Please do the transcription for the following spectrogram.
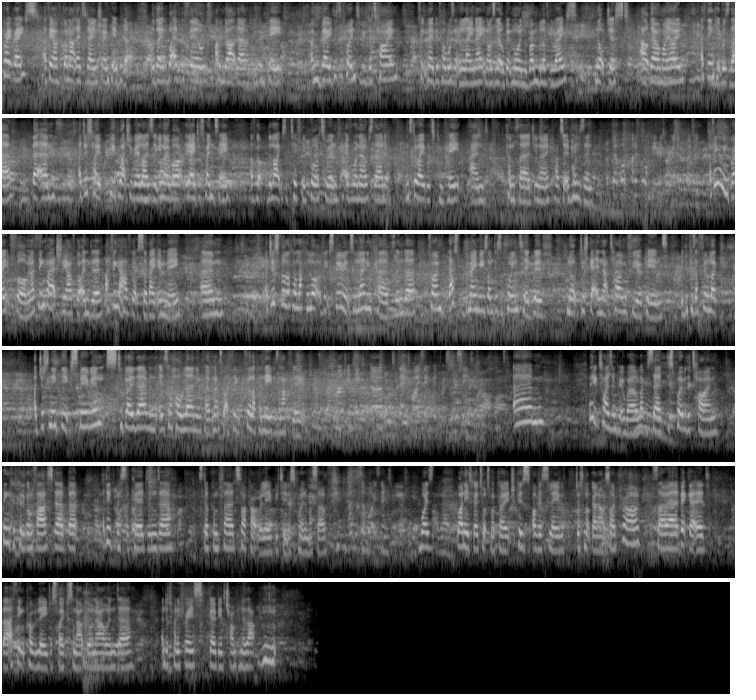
great race. I think I've gone out there today and shown people that although whatever the field, I can go out there and I can compete. I'm very disappointed with the time. I think maybe if I wasn't in lane eight and I was a little bit more in the rumble of the race, not just out there on my own, I think it was there. But um, I just hope people actually realise that, you know what, at the age of 20, I've got the likes of Tiffany Porter and everyone else there I'm still able to compete and come third, you know, absolutely amazing. So what kind of form do you think you're in at the moment? I think I'm in great form, and I think I actually have got under. I think I have got sub eight in me. Um, I just feel like I lack a lot of experience and learning curves, and uh, so I'm, that's the main reason I'm disappointed with not just getting that time for Europeans. Is because I feel like I just need the experience to go there, and it's a whole learning curve, and that's what I think feel like I need as an athlete. How do you think um, today ties in with the rest of the season? Um, I think it ties in pretty well. Like I said, disappointed with the time. I think I could have gone faster, but I did the best I could and uh, still come third, so I can't really be too disappointed myself. And so what is next for you? What is, well, I need to go talk to my coach because obviously we're just not going outside Prague, so uh, a bit gutted. But I think probably just focus on outdoor now and uh, under 23s, go be the champion of that.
